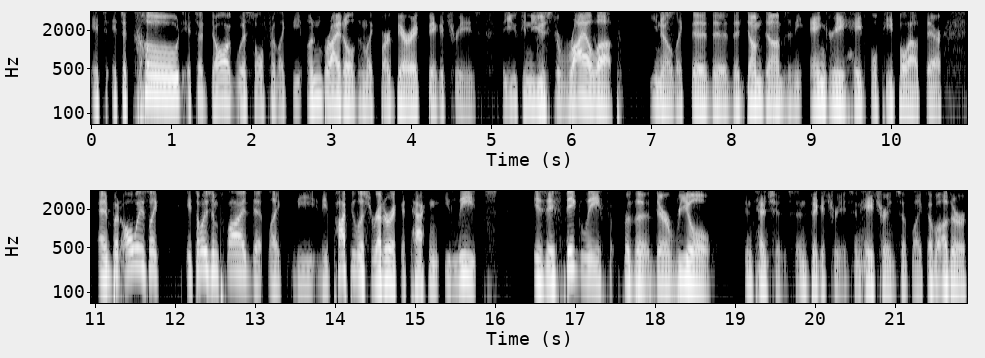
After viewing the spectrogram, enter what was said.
it's it's a code it's a dog whistle for like the unbridled and like barbaric bigotries that you can use to rile up you know like the the the dum dums and the angry hateful people out there. And but always like it's always implied that like the the populist rhetoric attacking elites is a fig leaf for the their real intentions and bigotries and hatreds of like of other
